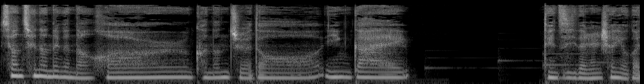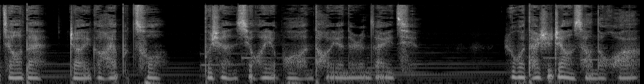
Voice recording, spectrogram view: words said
相亲的那个男孩可能觉得应该对自己的人生有个交代，找一个还不错。”不是很喜欢，也不会很讨厌的人在一起。如果他是这样想的话，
